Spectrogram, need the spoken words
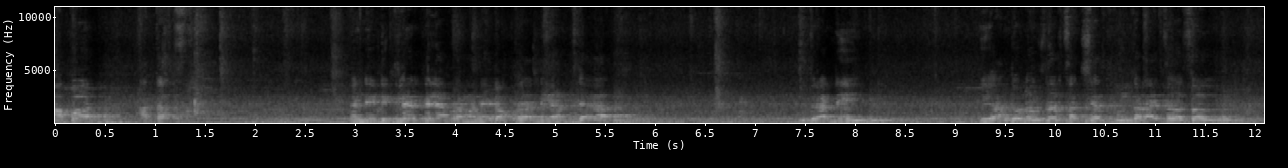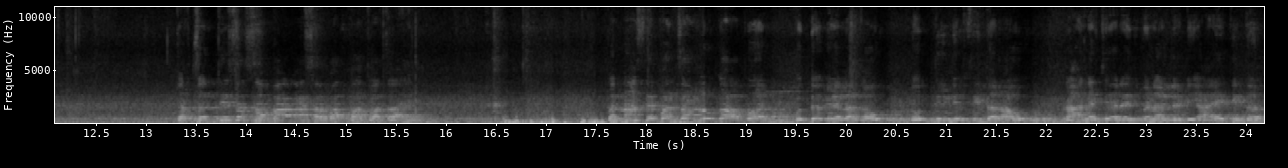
आपण आताच त्यांनी डिक्लेअर केल्याप्रमाणे डॉक्टरांनी आपल्या मित्रांनी की आंदोलन जर सक्सेसफुल करायचं असेल तर जनतेचा सहभाग हा सर्वात महत्त्वाचा आहे. पन्नास ते पंचावन्न लोक आपण बुद्धगयाला जाऊ दोन तीन दिवस तिथं राहू राहण्याची अरेंजमेंट ऑलरेडी आहे तिथं.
